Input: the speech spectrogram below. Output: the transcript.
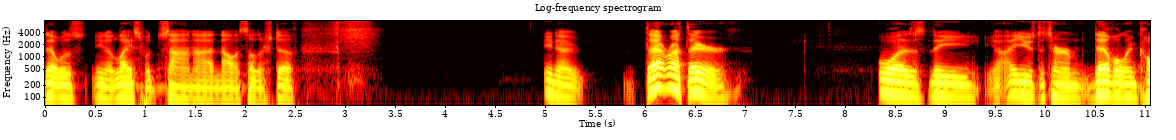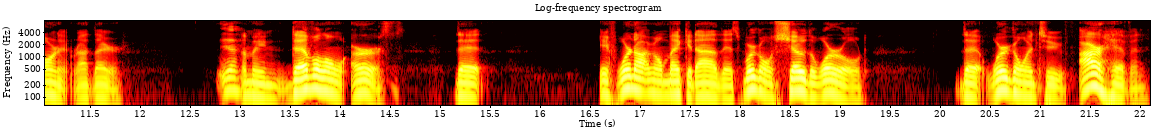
that was you know laced with cyanide and all this other stuff. You know, that right there was the I used the term devil incarnate right there. Yeah. I mean, devil on earth that if we're not going to make it out of this, we're going to show the world that we're going to our heaven,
